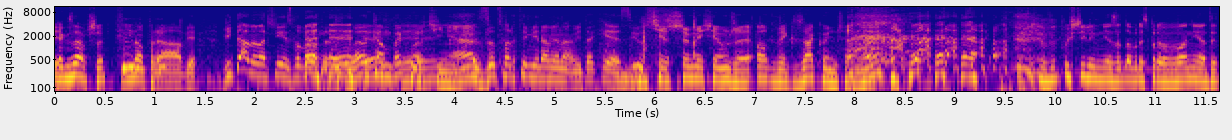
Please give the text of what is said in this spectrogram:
Jak zawsze. No prawie. Witamy Marcinie z powrotem. Welcome back, Marcinie. Z otwartymi ramionami, tak jest. Już Cieszymy się, że odwyk zakończony. Wypuścili mnie za dobre sprawowanie, a ty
